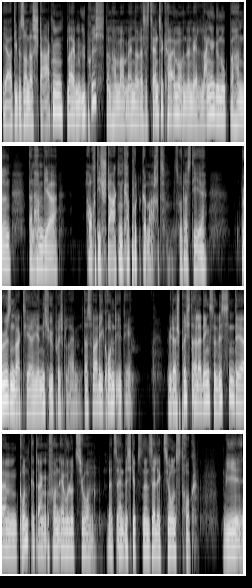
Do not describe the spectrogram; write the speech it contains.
ja die besonders starken bleiben übrig. Dann haben wir am Ende resistente Keime und wenn wir lange genug behandeln, dann haben wir auch die starken kaputt gemacht, sodass die bösen Bakterien nicht übrig bleiben. Das war die Grundidee. Widerspricht allerdings ein bisschen der Grundgedanken von Evolution. Letztendlich gibt es einen Selektionsdruck. wie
